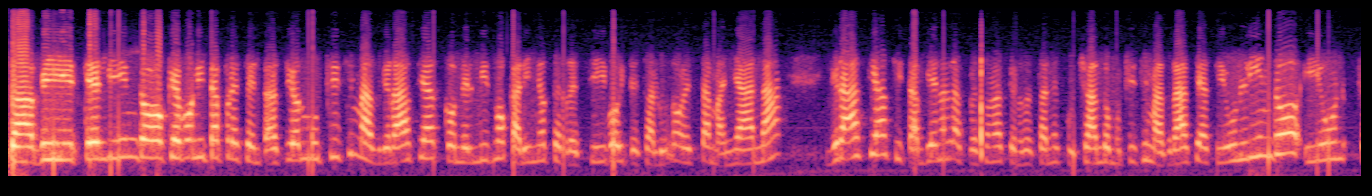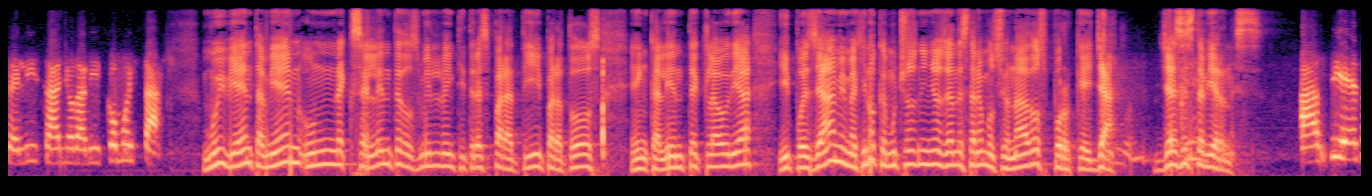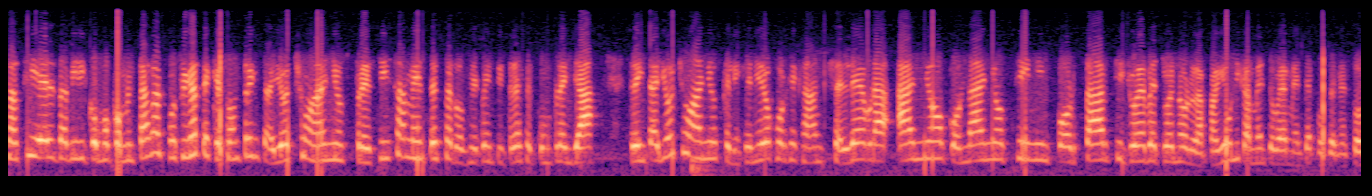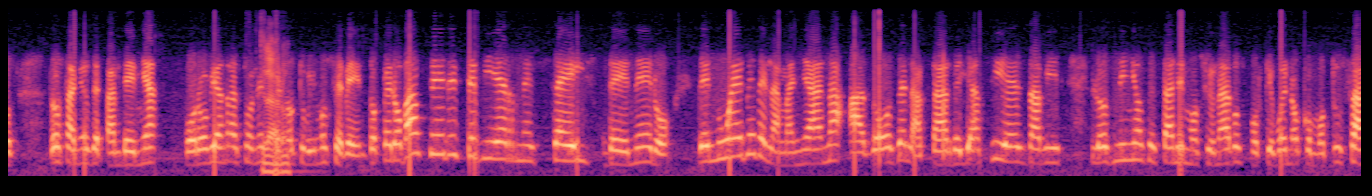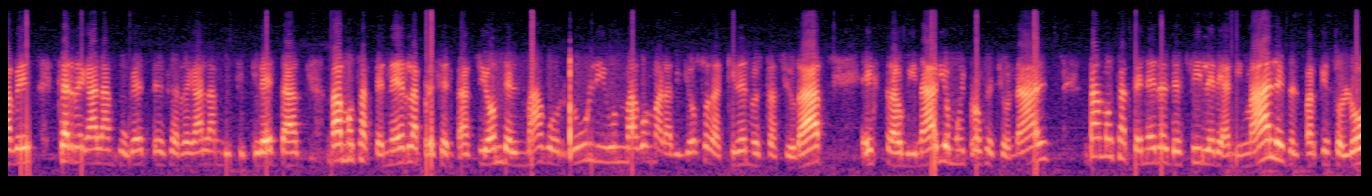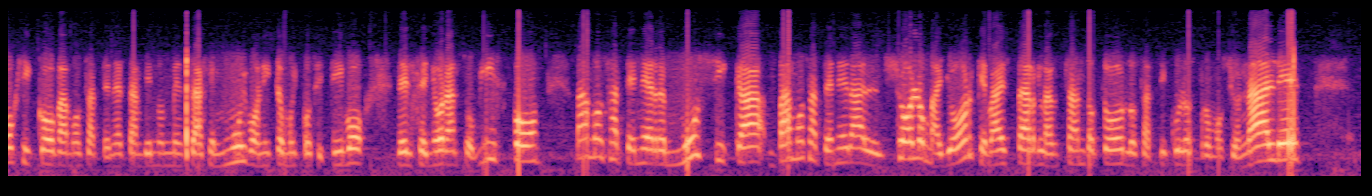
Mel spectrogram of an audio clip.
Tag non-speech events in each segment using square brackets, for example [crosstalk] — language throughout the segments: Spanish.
David, qué lindo, qué bonita presentación. Muchísimas gracias. Con el mismo cariño te recibo y te saludo esta mañana. Gracias y también a las personas que nos están escuchando, muchísimas gracias y un lindo y un feliz año, David. ¿Cómo estás? Muy bien, también un excelente 2023 para ti y para todos en Caliente, Claudia. Y pues ya, me imagino que muchos niños ya han de estar emocionados porque ya, ya es este viernes. Así es, así es, David. Y como comentabas, pues fíjate que son 38 años, precisamente este 2023 se cumplen ya 38 años que el ingeniero Jorge Hank celebra año con año sin importar si llueve, trueno la pagué únicamente obviamente pues en estos dos años de pandemia, por obvias razones que no tuvimos evento. Pero va a ser este viernes 6 de enero de 9 de la mañana a 2 de la tarde. Y así es, David. Los niños están emocionados porque, bueno, como tú sabes, se regalan juguetes, se regalan bicicletas. Vamos a tener la presentación del mago Ruli, un mago maravilloso de aquí de nuestra ciudad, extraordinario, muy profesional. Vamos a tener el desfile de animales del Parque Zoológico, vamos a tener también un mensaje muy bonito, muy positivo del señor arzobispo vamos a tener música, vamos a tener al Solo Mayor que va a estar lanzando todos los artículos promocionales,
